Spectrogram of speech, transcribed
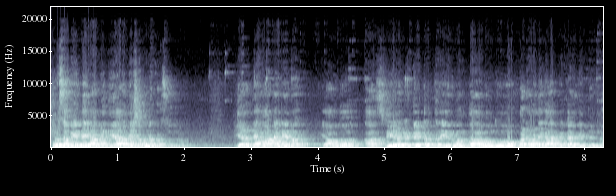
ಪುರಸಭೆಯಿಂದ ಯಾವ ರೀತಿಯ ಆದೇಶವನ್ನು ಕೊಡಿಸಿದ್ರು? ಎರಡನೇ ವಾರ್ಡಲ್ಲಿ ಏನೋ ಯಾವುದೋ, ಆ ಶ್ರೀರಂಗ ಥಿಯೇಟರ್ ಹತ್ರ ಇರುವಂತ ಒಂದು ಬಡಾವಣೆಗೆ ಆಗ್ಬೇಕಾಗಿದ್ದನ್ನ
